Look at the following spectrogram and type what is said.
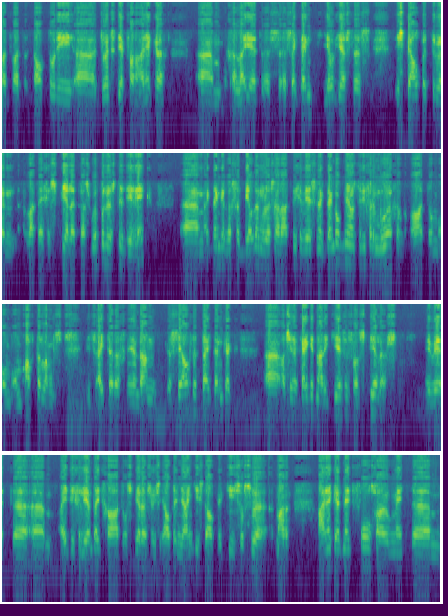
wat wat dalk tot die uh, doodsteek van Heineke ehm um, gelei het is is ek dink heel eerstens die spelpatroon wat hy gespeel het was hopeloos te direk. Ehm um, ek dink dit was 'n beeldinglose rugby geweest en ek dink ook nie ons het die vermoë gehad om om om agterlangs iets uit te rig nie en dan terselfdertyd dink ek uh as jy kyk na die keuses van spelers jy weet uh ehm um, hy het die geleentheid gehad om spelers soos Elton Jantjies dalk te kies of so maar eintlik het net volgehou met ehm um,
